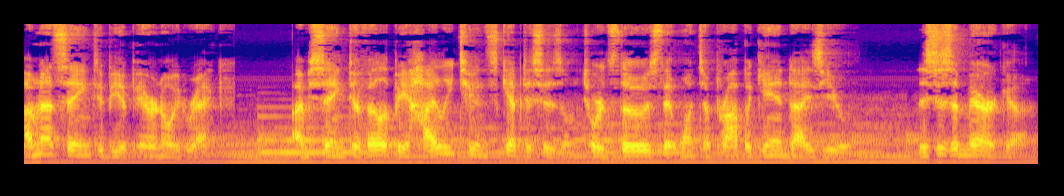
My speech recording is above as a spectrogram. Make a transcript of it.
I'm not saying to be a paranoid wreck. I'm saying develop a highly tuned skepticism towards those that want to propagandize you. This is America,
